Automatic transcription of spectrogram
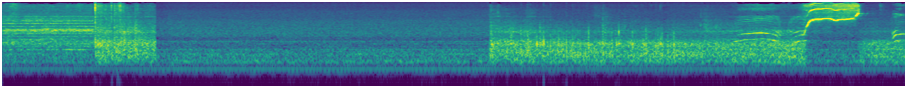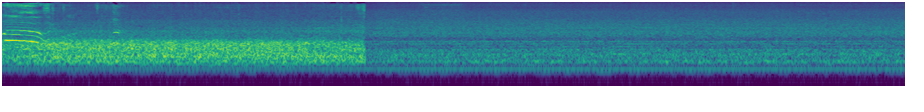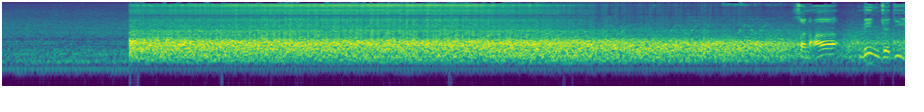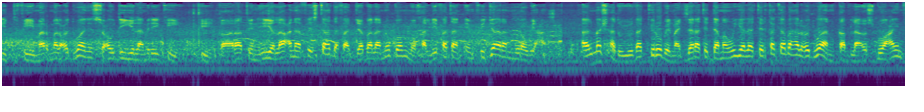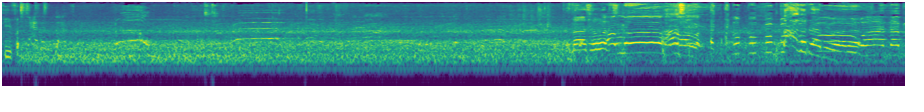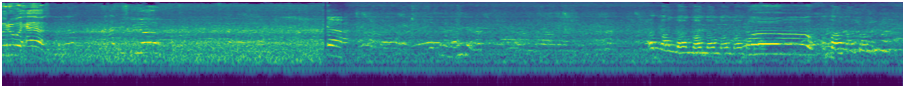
جديد في مرمى العدوان السعودي الأمريكي. في غارات هي الاعنف استهدفت جبل نقم مخلفة انفجارا مروعا. المشهد يذكر بالمجزرة الدموية التي ارتكبها العدوان قبل أسبوعين في ف... ما صورت الله! بوب هذا بروحه. الله الله الله الله الله الله الله الله الله الله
